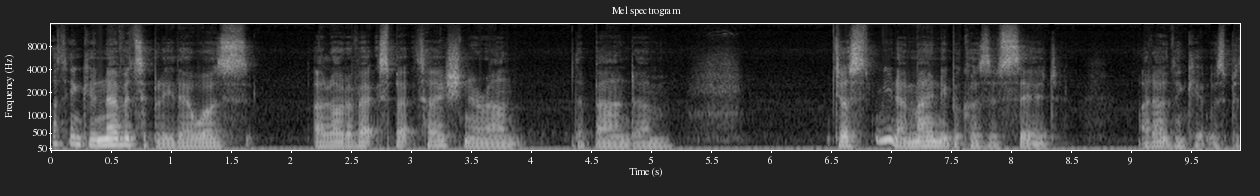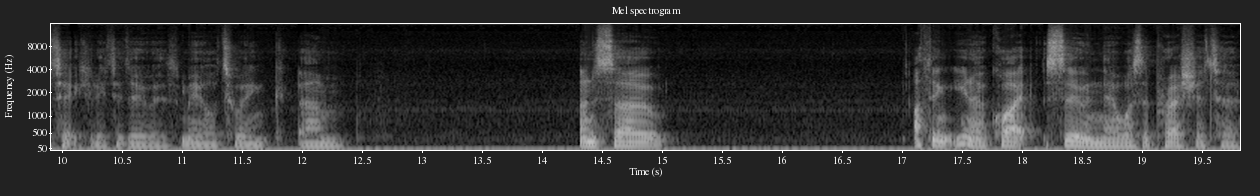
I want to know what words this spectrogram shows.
I think inevitably there was a lot of expectation around the band. Um, just you know, mainly because of Syd. I don't think it was particularly to do with me or Twink. Um, and so I think you know quite soon there was a pressure to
